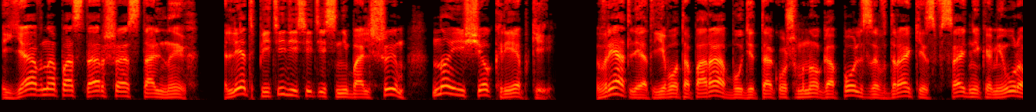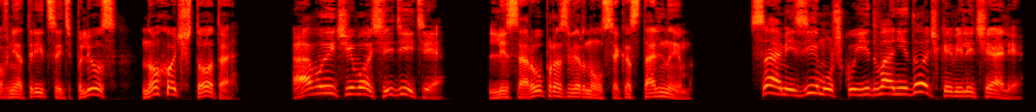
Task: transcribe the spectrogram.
Явно постарше остальных, лет 50 с небольшим, но еще крепкий. Вряд ли от его топора будет так уж много пользы в драке с всадниками уровня 30+, но хоть что-то. «А вы чего сидите?» Лесоруб развернулся к остальным. «Сами зимушку едва не дочка величали,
